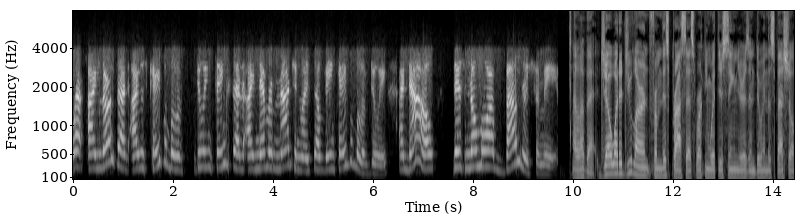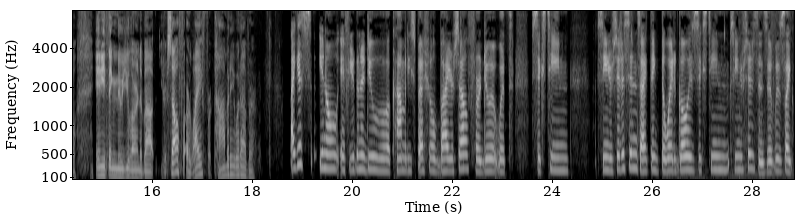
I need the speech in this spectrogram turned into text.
Well, I learned that I was capable of doing things that I never imagined myself being capable of doing. And now there's no more boundaries for me. I love that. Jo, what did you learn from this process working with your seniors and doing the special? Anything new you learned about yourself or life or comedy, whatever? I guess, you know, if you're going to do a comedy special by yourself or do it with 16 senior citizens, I think the way to go is 16 senior citizens. It was like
